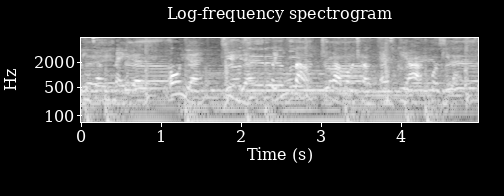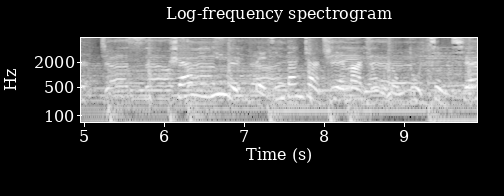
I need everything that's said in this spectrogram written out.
并将以美元、欧元、日元和英镑倒构成 SDR 货币篮子。十二月一日，北京单站 PM 二点五浓度近千，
